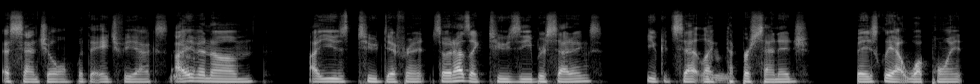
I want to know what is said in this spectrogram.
essential with the HVX. I even um I used two different so it has like two zebra settings. You could set like Mhm. the percentage, basically at what point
